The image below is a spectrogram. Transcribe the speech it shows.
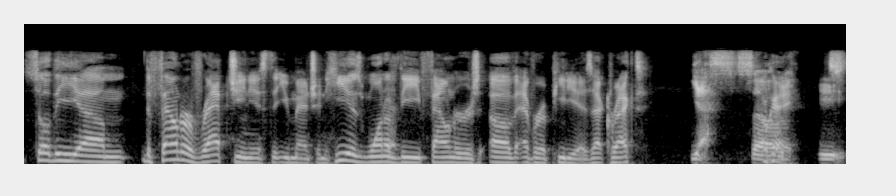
so the um, the founder of Rap Genius that you mentioned, he is one of the founders of Everipedia. Is that correct? Yes. So okay. he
